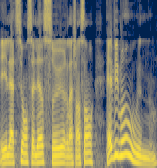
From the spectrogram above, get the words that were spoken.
Et là-dessus, on se laisse sur la chanson Heavy Moon.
